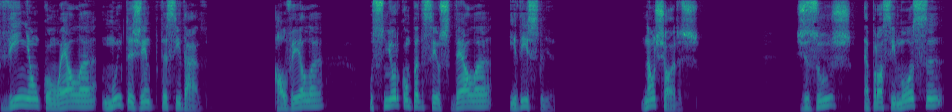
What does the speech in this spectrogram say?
Vinham com ela muita gente da cidade. Ao vê-la, o Senhor compadeceu-se dela e disse-lhe: Não chores. Jesus aproximou-se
